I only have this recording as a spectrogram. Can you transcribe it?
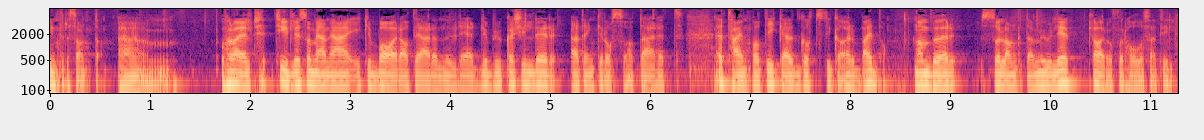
interessant, da. Um, for å være helt tydelig så mener jeg ikke bare at det er en uredelig bruk av kilder, jeg tenker også at det er et, et tegn på at det ikke er et godt stykke arbeid. Da. Man bør så langt det er mulig klare å forholde seg til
